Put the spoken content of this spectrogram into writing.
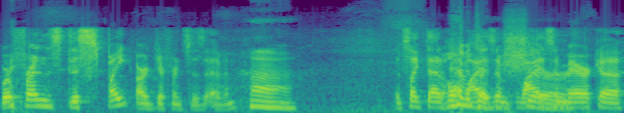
We're friends despite our differences, Evan. Huh. It's like that whole Evan's why, like, is, Am- why is America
